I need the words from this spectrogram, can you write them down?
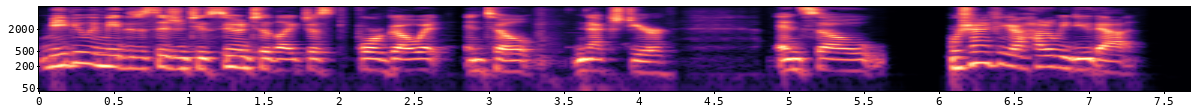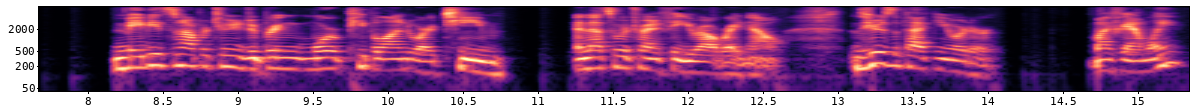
maybe we made the decision too soon to like just forego it until next year. And so we're trying to figure out how do we do that. Maybe it's an opportunity to bring more people onto our team, and that's what we're trying to figure out right now. Here's the packing order: my family.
